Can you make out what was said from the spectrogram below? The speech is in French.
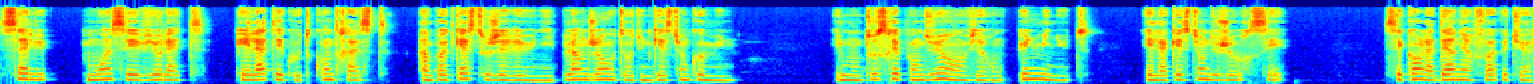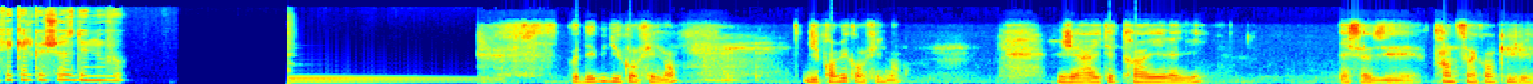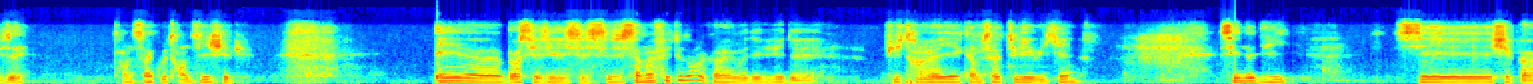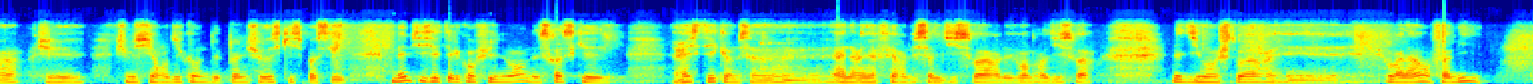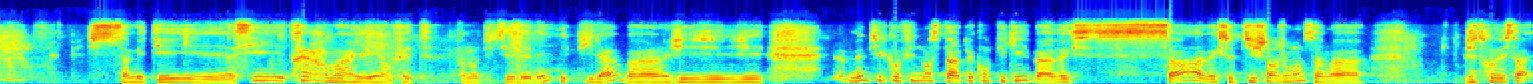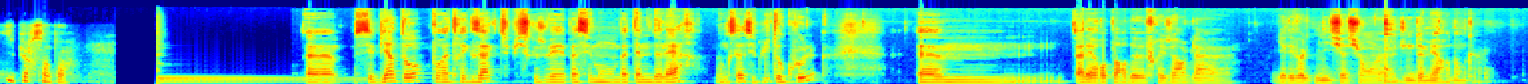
Salut, moi c'est Violette, et là t'écoutes Contraste, un podcast où j'ai réuni plein de gens autour d'une question commune. Ils m'ont tous répondu en environ une minute, et la question du jour c'est C'est quand la dernière fois que tu as fait quelque chose de nouveau? Au début du confinement, du premier confinement, j'ai arrêté de travailler la nuit et ça faisait 35 ans que je le faisais. 35 ou 36, je sais plus. Et euh, bon, ça m'a fait tout drôle quand même au début de puis travailler comme ça tous les week-ends. C'est notre vie. C'est, je sais pas, je, je me suis rendu compte de plein de choses qui se passaient. Même si c'était le confinement, ne serait-ce que rester comme ça, hein, à ne rien faire le samedi soir, le vendredi soir, le dimanche soir, et voilà, en famille. Ça m'était assez très rarement arrivé en fait pendant toutes ces années. Et puis là, bah, j'ai, même si le confinement c'était un peu compliqué, bah, avec avec ce petit changement, ça m'a, j'ai trouvé ça hyper sympa. Euh, c'est bientôt, pour être exact, puisque je vais passer mon baptême de l'air. Donc ça, c'est plutôt cool. Euh, à l'aéroport de Fréjorg, là, il y a des vols d'initiation euh, d'une demi-heure, donc euh,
